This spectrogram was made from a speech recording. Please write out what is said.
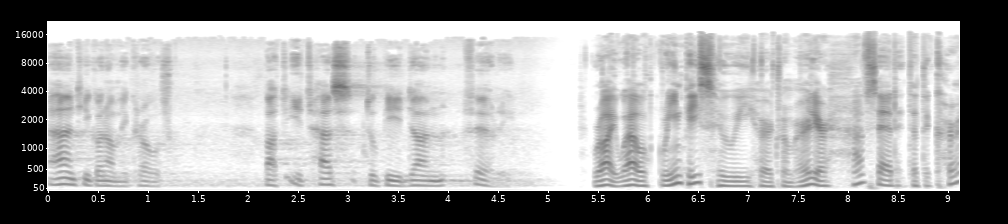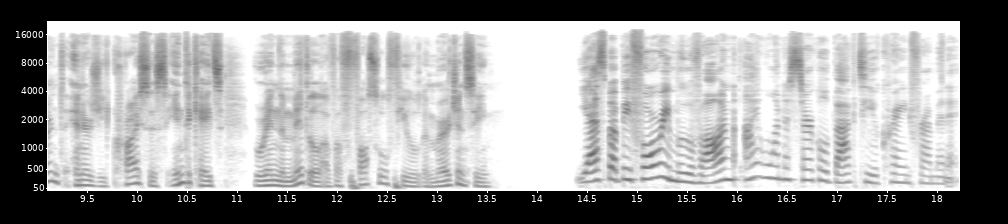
and economic growth but it has to be done fairly. Right. Well, Greenpeace, who we heard from earlier, have said that the current energy crisis indicates we're in the middle of a fossil fuel emergency. Yes, but before we move on, I want to circle back to Ukraine for a minute.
